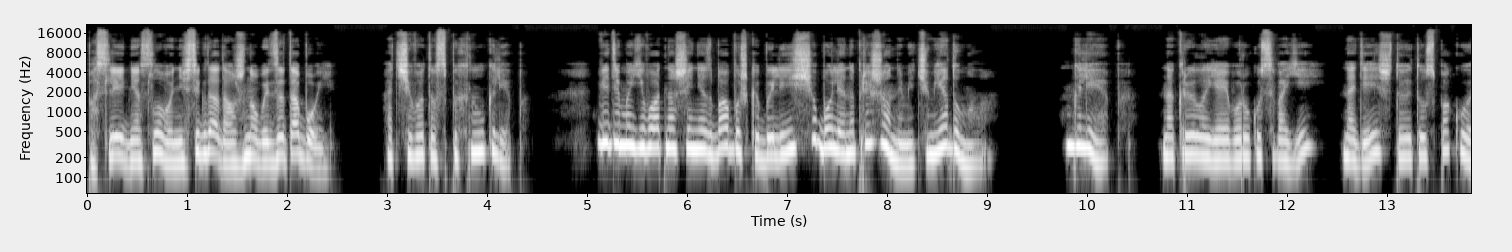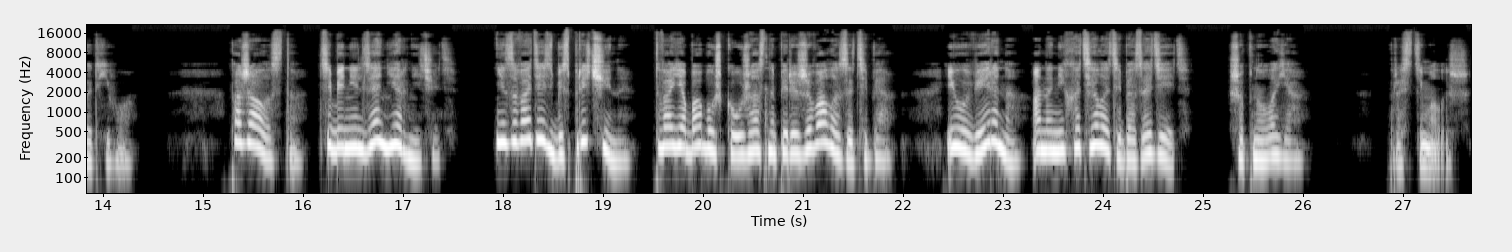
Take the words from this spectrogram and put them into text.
Последнее слово не всегда должно быть за тобой. От чего-то вспыхнул Глеб. Видимо, его отношения с бабушкой были еще более напряженными, чем я думала. Глеб, накрыла я его руку своей, надеясь, что это успокоит его. Пожалуйста, тебе нельзя нервничать. Не заводись без причины. Твоя бабушка ужасно переживала за тебя. И уверена, она не хотела тебя задеть, шепнула я. Прости, малыш,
